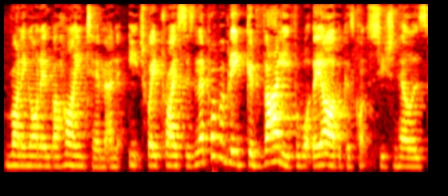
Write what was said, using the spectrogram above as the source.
running on in behind him and each way prices, and they're probably good value for what they are because Constitution Hill is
